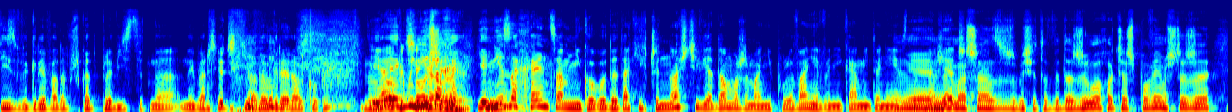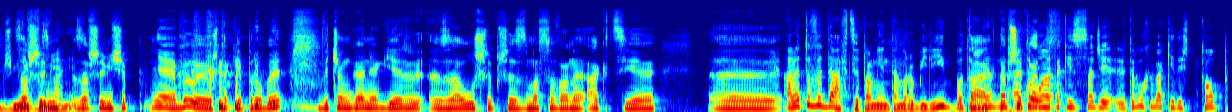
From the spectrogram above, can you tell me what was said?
80s wygrywa na przykład plebiscyt na najbardziej oczekiwaną grę roku. No ja, byłoby jakby nie zachę- ja nie zachęcam nikogo do takich czynności. Wiadomo, że manipulowanie wynikami to nie jest Nie, dobra nie rzecz. ma szans, żeby się to wydarzyło, chociaż powiem szczerze, Brzmi zawsze mi, zawsze mi się. Nie, były już takie próby wyciągania gier za uszy przez zmasowane akcje. E, Ale to wydawcy, pamiętam, robili, bo Tak, na, na ale to przykład- było na takiej zasadzie, to był chyba kiedyś top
